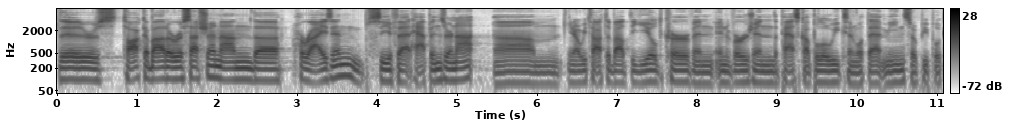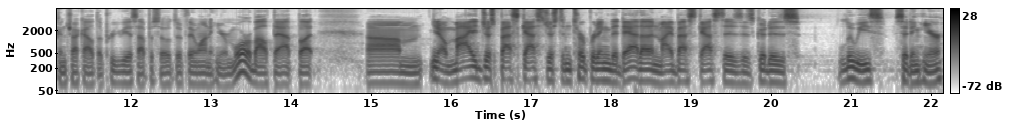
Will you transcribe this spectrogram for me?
there's talk about a recession on the horizon. We'll see if that happens or not. Um, you know, we talked about the yield curve and inversion the past couple of weeks and what that means, so people can check out the previous episodes if they want to hear more about that. But um, you know, my just best guess, just interpreting the data, and my best guess is as good as Louis sitting here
